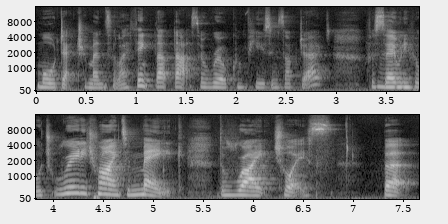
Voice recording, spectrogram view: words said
more detrimental? I think that that's a real confusing subject for so many people, really trying to make the right choice, but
